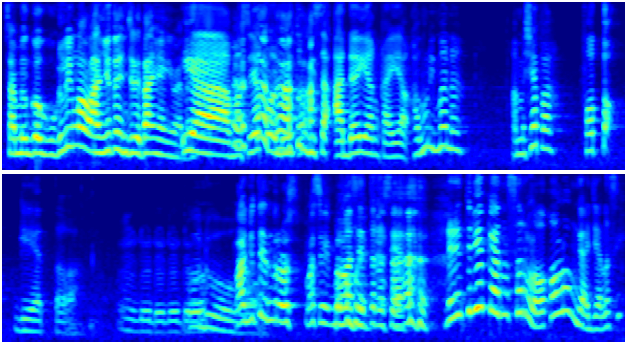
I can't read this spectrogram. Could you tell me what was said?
Sambil gue googling lo lanjutin ceritanya gimana? iya maksudnya kalau dulu tuh bisa ada yang kayak kamu di mana sama siapa foto gitu. Waduh. Lanjutin terus, masih Belum masih terus ya dan itu dia cancer loh kalau nggak jealous sih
